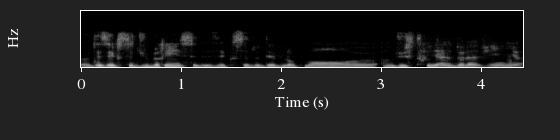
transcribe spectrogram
des excès du bris et des excès de développement industriel de la vigne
